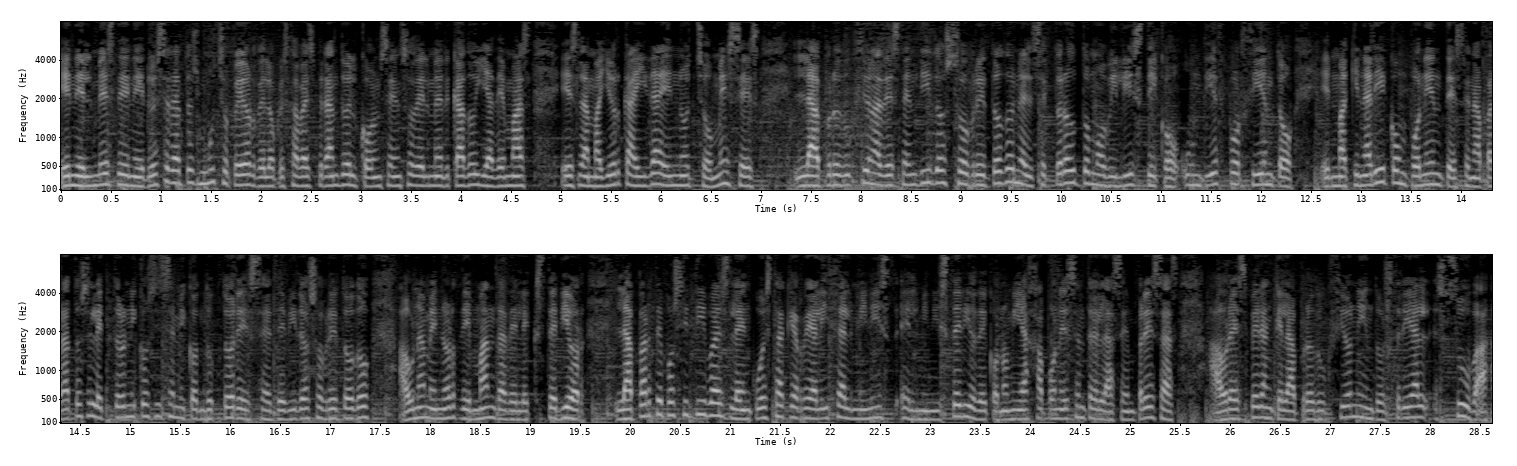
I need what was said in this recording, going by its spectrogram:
en el mes de enero. Ese dato es mucho peor de lo que estaba esperando el consenso del mercado y además es la mayor caída en ocho meses. La producción ha descendido sobre todo en el sector automovilístico, un 10%, en maquinaria y componentes, en aparatos electrónicos y semiconductores, eh, debido sobre todo a una menor demanda del exterior. La parte positiva es la encuesta que realiza el, Ministerio de Economía japonés entre las empresas. Ahora esperan que la producción industrial suba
